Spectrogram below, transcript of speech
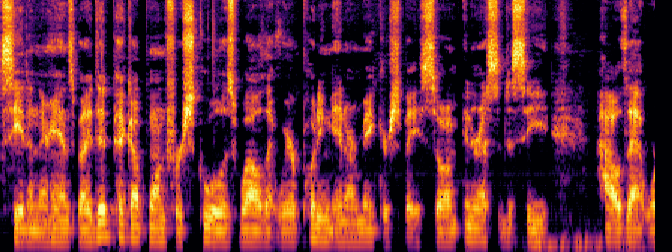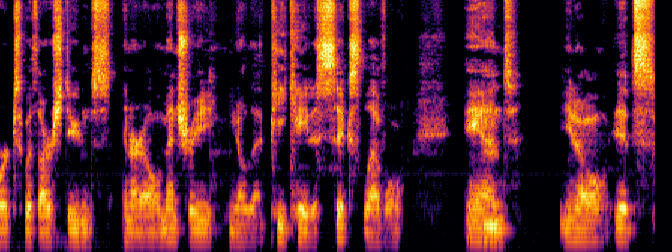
see it in their hands. But I did pick up one for school as well that we're putting in our makerspace. So I'm interested to see how that works with our students in our elementary, you know, that PK to six level. And, mm-hmm. you know, it's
